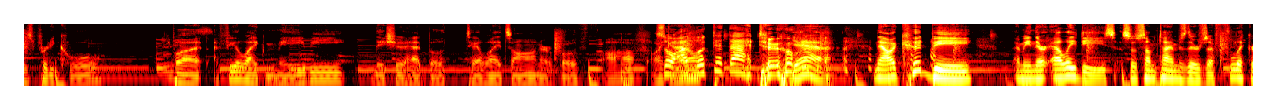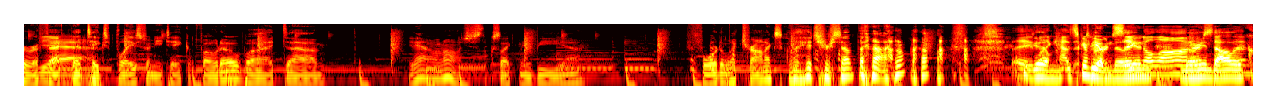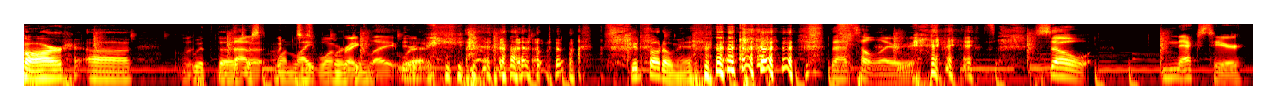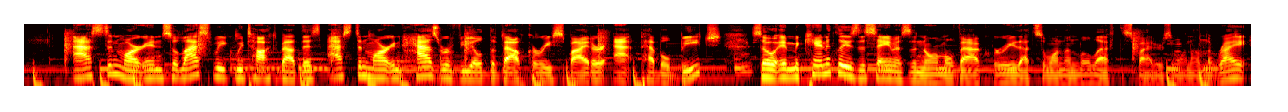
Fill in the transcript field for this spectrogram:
is pretty cool, but I feel like maybe they should have had both taillights on or both off. Like, so I, don't- looked at that too. yeah. Now it could be. I mean, they're LEDs, so sometimes there's a flicker effect Yeah. that takes place when you take a photo. But um, yeah, I don't know. It just looks like maybe uh, Ford electronics glitch or something. I don't know. They, like, a- it's gonna be a million signal on or million dollar car. Uh, with uh, Without just a- one just light, one brake working. light Yeah. working. I don't know. Good photo, man. That's hilarious. so, next here, Aston Martin. So, last week we talked about this. Aston Martin has revealed the Valkyrie Spider at Pebble Beach. So, it mechanically is the same as the normal Valkyrie. That's the one on the left, the Spider's the one on the right,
